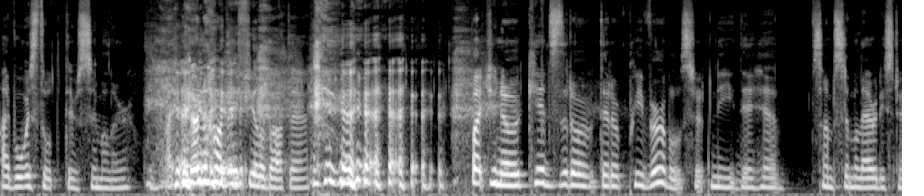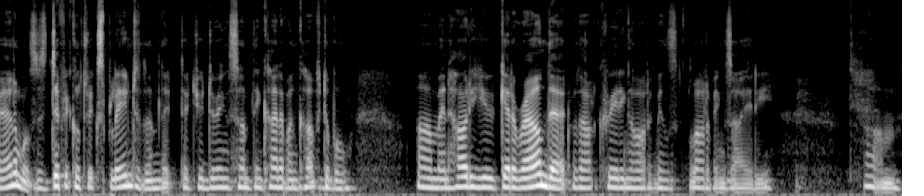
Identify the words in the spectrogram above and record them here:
I've always thought that they're similar. I, I don't know how they feel about that. but you know, kids that are that are pre-verbal certainly they have some similarities to animals. It's difficult to explain to them that, that you're doing something kind of uncomfortable, um, and how do you get around that without creating a lot of a lot of anxiety? Um,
